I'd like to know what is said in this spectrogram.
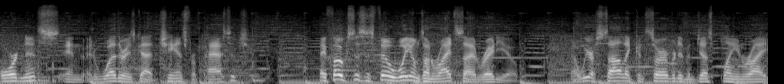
ordinance and, and whether it's got a chance for passage. Hey, folks, this is Phil Williams on Right Side Radio. Now, we are solid conservative and just plain right.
